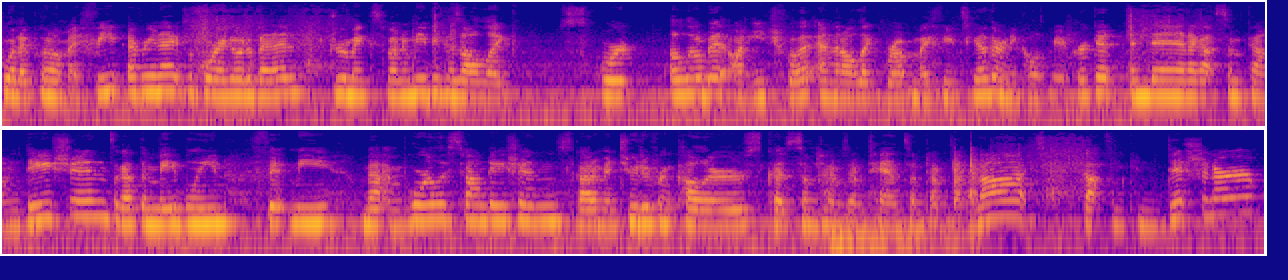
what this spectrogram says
what I put on my feet every night before I go to bed. Drew makes fun of me because I'll like squirt a little bit on each foot and then I'll like rub my feet together and he calls me a cricket. And then I got some foundations. I got the Maybelline Fit Me Matte and Poreless foundations. Got them in two different colors because sometimes I'm tan, sometimes I'm not. Got some conditioner.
